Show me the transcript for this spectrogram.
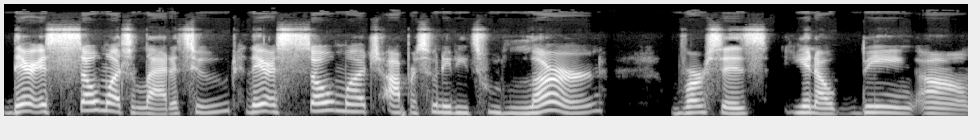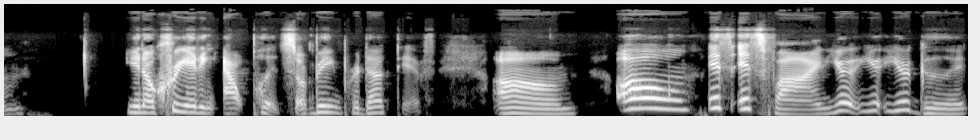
There is so much latitude. There is so much opportunity to learn versus, you know, being, um, you know, creating outputs or being productive. Um, oh, it's it's fine. You're you're, you're good.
